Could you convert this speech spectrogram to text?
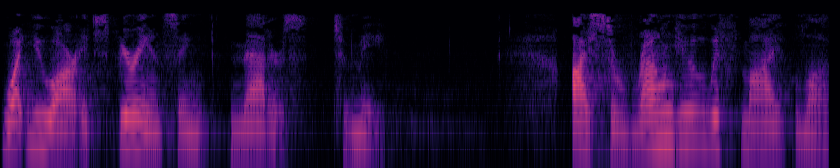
What you are experiencing matters to me. I surround you with my love.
